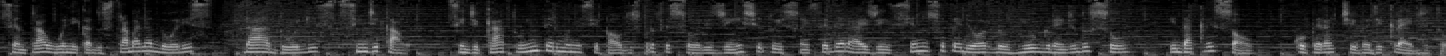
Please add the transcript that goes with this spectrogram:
Central Única dos Trabalhadores, da ADURGS Sindical, Sindicato Intermunicipal dos Professores de Instituições Federais de Ensino Superior do Rio Grande do Sul e da Cressol, Cooperativa de Crédito.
